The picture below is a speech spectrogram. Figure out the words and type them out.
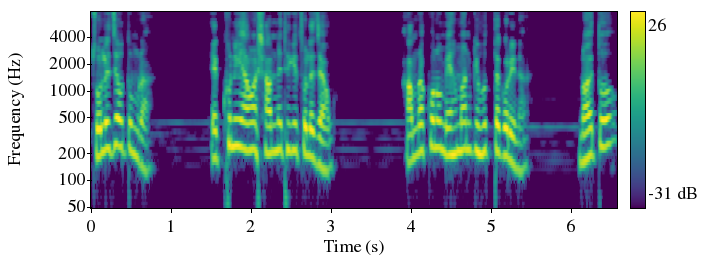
চলে যাও তোমরা। এক্ষুনি আমার সামনে থেকে চলে যাও। আমরা কোনো মেহমানকে হত্যা করি না। নয়তো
